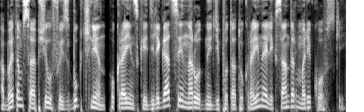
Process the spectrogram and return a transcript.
Об этом сообщил Facebook член украинской делегации народный депутат Украины Александр Мариковский.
